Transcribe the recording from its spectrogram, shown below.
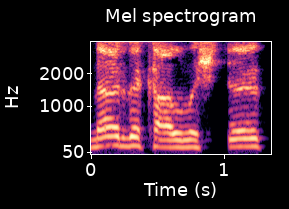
Nerede kalmıştık?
